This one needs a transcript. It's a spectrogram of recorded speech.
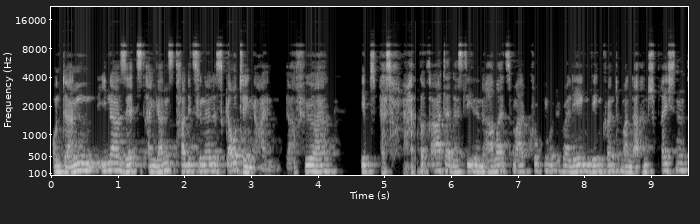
Und dann, Ina setzt ein ganz traditionelles Scouting ein. Dafür gibt es Personalberater, dass die in den Arbeitsmarkt gucken und überlegen, wen könnte man da ansprechen,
